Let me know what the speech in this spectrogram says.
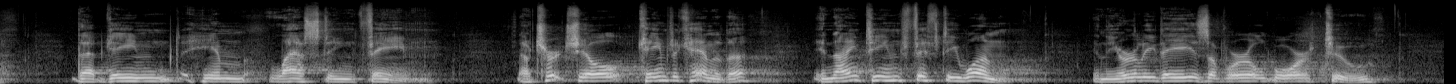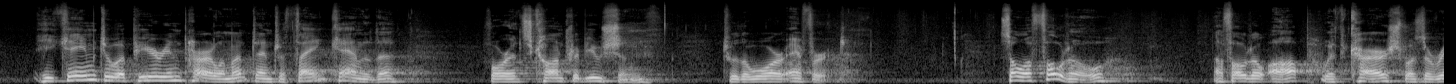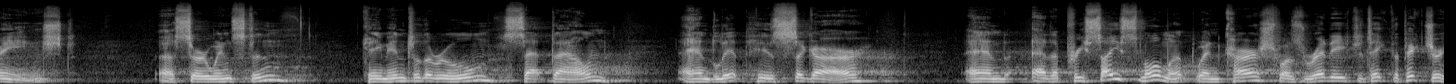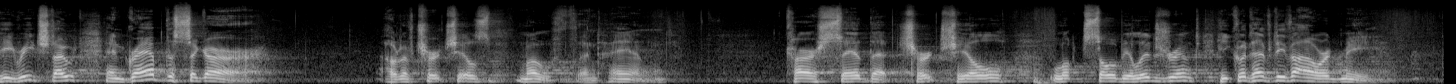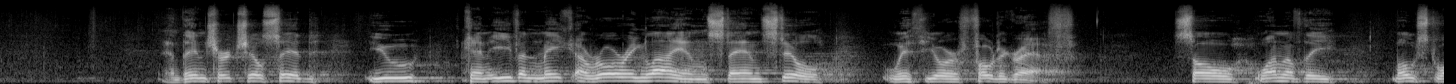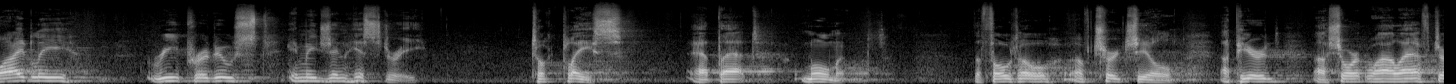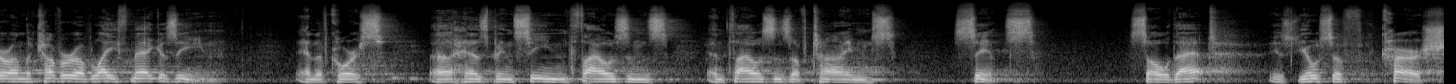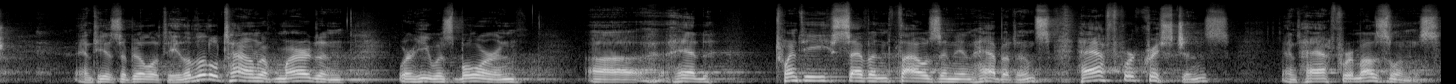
that gained him lasting fame. Now, Churchill came to Canada in 1951, in the early days of World War II. He came to appear in Parliament and to thank Canada for its contribution to the war effort. So a photo, a photo op with Karsh was arranged. Uh, Sir Winston came into the room, sat down, and lit his cigar. And at a precise moment when Karsh was ready to take the picture, he reached out and grabbed the cigar out of Churchill's mouth and hand. Karsh said that Churchill looked so belligerent he could have devoured me. And then Churchill said, You can even make a roaring lion stand still with your photograph. So, one of the most widely reproduced image in history took place at that moment. The photo of Churchill appeared a short while after on the cover of Life magazine, and of course, uh, has been seen thousands and thousands of times since. So that is Joseph Karsh and his ability. The little town of Mardin, where he was born, uh, had 27,000 inhabitants. Half were Christians and half were Muslims.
